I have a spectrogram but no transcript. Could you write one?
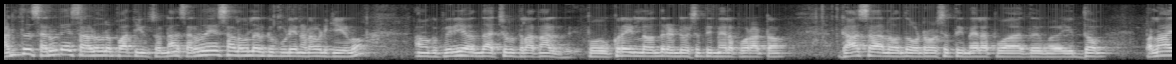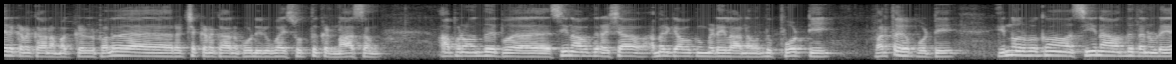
அடுத்து சர்வதேச அளவில் பார்த்தீங்கன்னு சொன்னால் சர்வதேச அளவில் இருக்கக்கூடிய நடவடிக்கைகளும் நமக்கு பெரிய வந்து அச்சுறுத்தலாக தான் இருக்குது. இப்போது உக்ரைனில் வந்து ரெண்டு வருஷத்துக்கு மேலே போராட்டம் காசாவில் வந்து ஒன்றரை வருஷத்துக்கு மேலே போ இது யுத்தம் பல்லாயிரக்கணக்கான மக்கள் பல லட்சக்கணக்கான கோடி ரூபாய் சொத்துக்கள் நாசம். அப்புறம் வந்து இப்போ சீனாவுக்கும் ரஷ்யா அமெரிக்காவுக்கும் இடையிலான வந்து போட்டி வர்த்தக போட்டி. இன்னொரு பக்கம் சீனா வந்து தன்னுடைய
